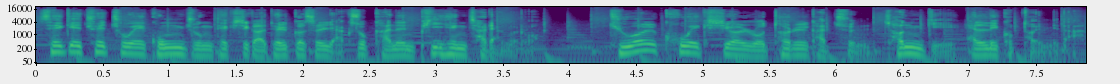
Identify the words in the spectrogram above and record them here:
세계 최초의 공중 택시가 될 것을 약속하는 비행 차량으로 듀얼 코엑시얼 로터를 갖춘 전기 헬리콥터입니다.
